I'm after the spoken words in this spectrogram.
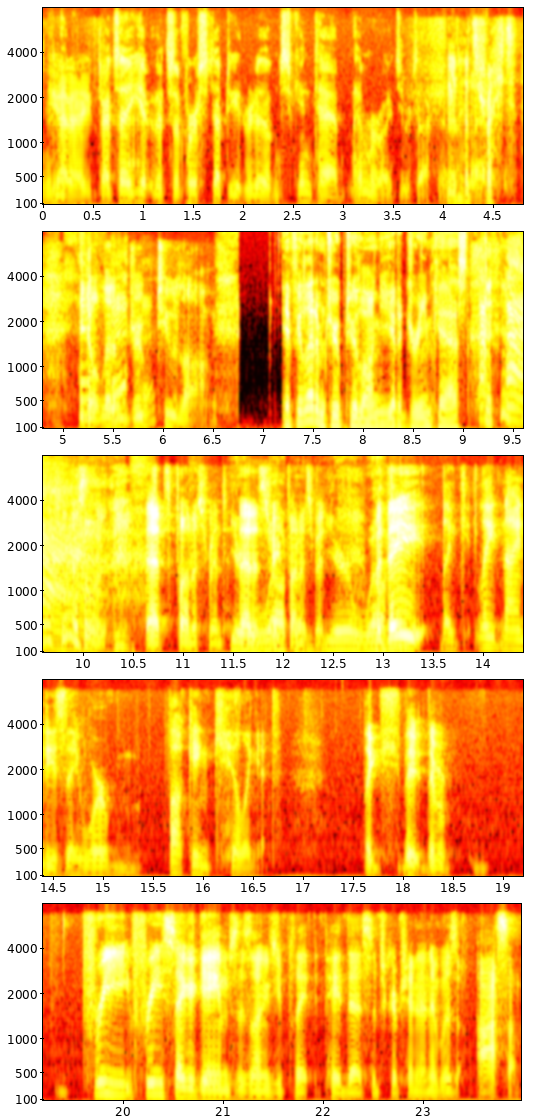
You gotta. That's how you get. That's the first step to get rid of them skin tab hemorrhoids you were talking about. That's right. You don't let them droop too long. If you let them droop too long, you get a Dreamcast. That's punishment. You're that is straight punishment. You're welcome. But they like late '90s, they were fucking killing it. Like they they were free free Sega games as long as you play, paid the subscription, and it was awesome.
